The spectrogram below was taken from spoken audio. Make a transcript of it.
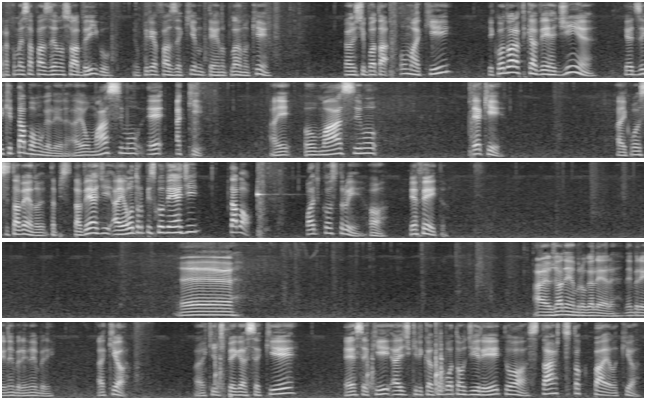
Para começar fazer o seu abrigo, eu queria fazer aqui no terreno plano aqui. Então a gente bota uma aqui. E quando ela fica verdinha, Quer dizer que tá bom, galera. Aí o máximo é aqui. Aí o máximo é aqui. Aí você está vendo, tá, tá verde, aí outro piscou verde, tá bom. Pode construir, ó. Perfeito. É... Ah, eu já lembro, galera. Lembrei, lembrei, lembrei. Aqui, ó. Aqui a gente pega essa aqui. Essa aqui, aí a gente clica com o botão direito, ó. Start Stockpile aqui, ó.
